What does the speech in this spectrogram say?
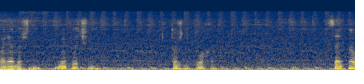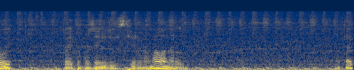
порядочно выплачено. Тоже неплохо. Сайт новый поэтому зарегистрировано мало народу. А так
